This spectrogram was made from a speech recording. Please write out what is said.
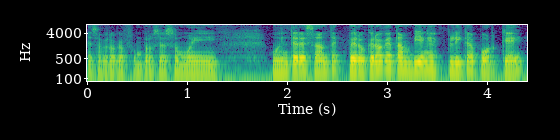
Eso creo que fue un proceso muy, muy interesante, pero creo que también explica por qué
